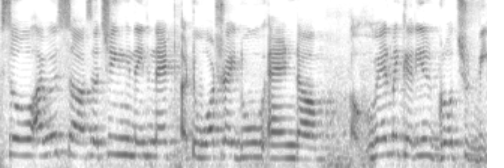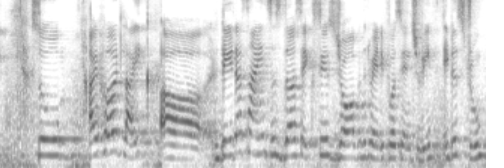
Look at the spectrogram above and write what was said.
So I was uh, searching in the internet uh, to what should I do and um, uh, where my career growth should be. So I heard like uh, data science is the sexiest job in the 21st century. It is true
